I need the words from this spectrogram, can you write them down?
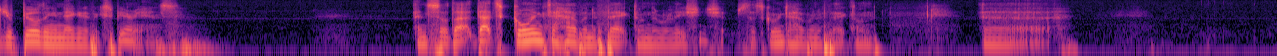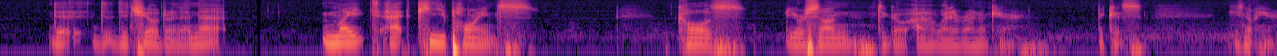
you're building a negative experience. And so that that's going to have an effect on the relationships. That's going to have an effect on uh, the, the, children, and that might at key points cause your son to go, ah, whatever, I don't care, because he's not here.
